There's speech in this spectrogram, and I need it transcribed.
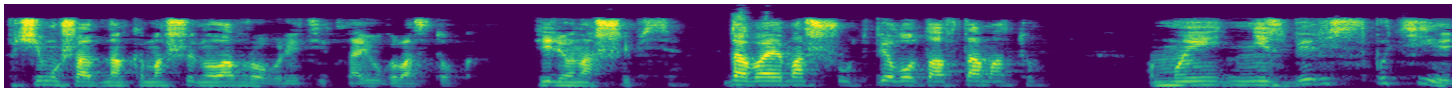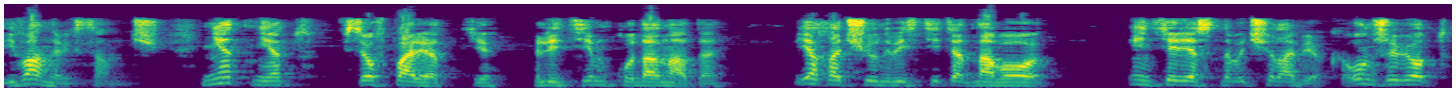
Почему же, однако, машина Лаврова летит на юго-восток? Или он ошибся, давая маршрут пилоту-автомату? Мы не сбились с пути, Иван Александрович. Нет-нет, все в порядке, летим куда надо. Я хочу навестить одного интересного человека. Он живет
